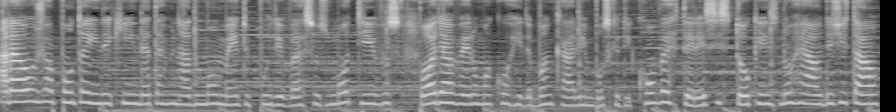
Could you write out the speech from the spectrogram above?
Araújo aponta ainda que em determinado momento e por diversos motivos pode haver uma corrida bancária em busca de converter esses tokens no real digital,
